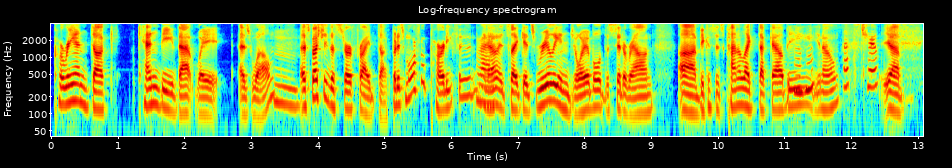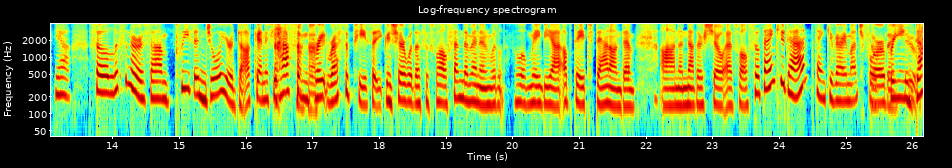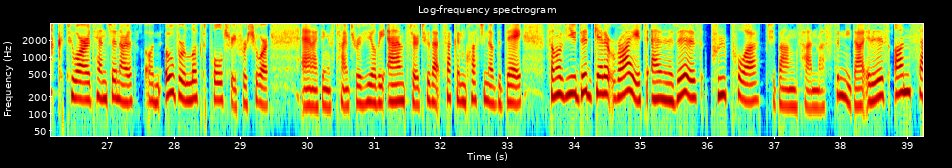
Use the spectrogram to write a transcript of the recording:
Korean duck can be that way as well, especially the stir fried duck. But it's more of a party food. You know, it's like it's really enjoyable to sit around uh, because it's kind of like duck galbi. Mm-hmm. You know, That's true. yeah. Yeah. So, listeners, um, please enjoy your duck. And if you have some great recipes that you can share with us as well, send them in and we'll, we'll maybe uh, update Dan on them on another show as well. So, thank you, Dan. Thank you very much for thank bringing you. duck to our attention, our an overlooked poultry for sure. And I think it's time to reveal the answer to that second question of the day. Some of you did get it right, and it is 불포화 지방산 맞습니다. It is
